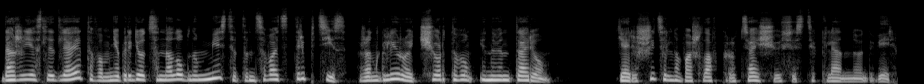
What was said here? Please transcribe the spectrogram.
Даже если для этого мне придется на лобном месте танцевать стриптиз, жонглируя чертовым инвентарем. Я решительно вошла в крутящуюся стеклянную дверь.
